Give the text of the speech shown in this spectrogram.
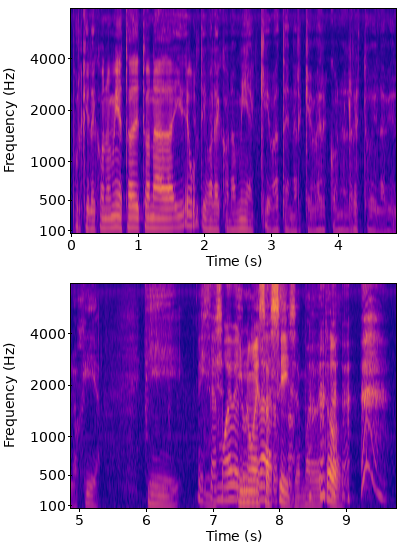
porque la economía está detonada, y de última la economía, ¿qué va a tener que ver con el resto de la biología? Y, Y se mueve y el no es así, se mueve todo.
